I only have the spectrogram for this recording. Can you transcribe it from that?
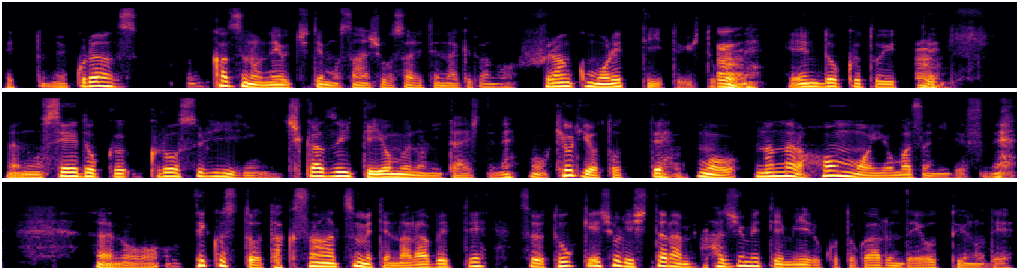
えっとね、これは数の値打ちでも参照されてるんだけど、あのフランコ・モレッティという人がね、うん、遠読といって、うん、あの精読、 close reading、近づいて読むのに対してね、もう距離を取って、もうなんなら本も読まずにですね、あの、テクストをたくさん集めて並べて、それを統計処理したら初めて見えることがあるんだよっていうので、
